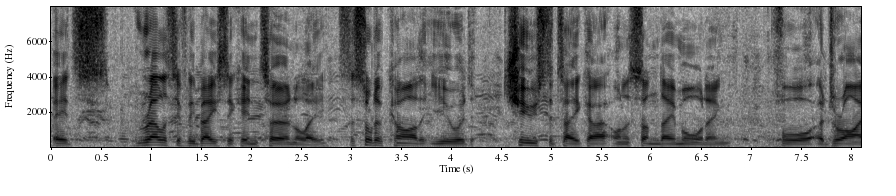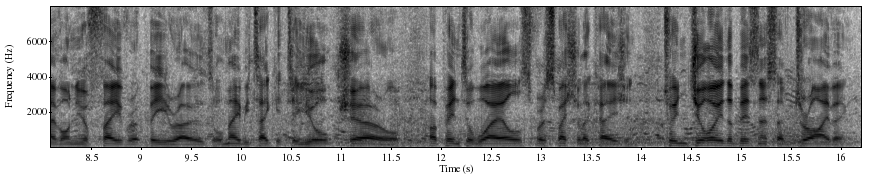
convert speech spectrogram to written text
It's relatively basic internally. It's the sort of car that you would choose to take out on a Sunday morning for a drive on your favourite B roads, or maybe take it to Yorkshire or up into Wales for a special occasion to enjoy the business of driving.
